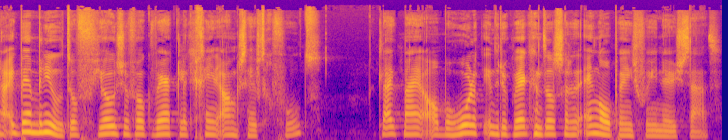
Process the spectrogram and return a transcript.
Nou, ik ben benieuwd of Jozef ook werkelijk geen angst heeft gevoeld. Het lijkt mij al behoorlijk indrukwekkend als er een engel opeens voor je neus staat.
